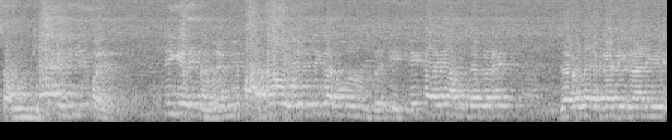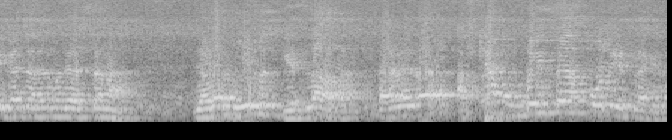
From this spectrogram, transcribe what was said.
संख्या घेतली पाहिजे ती घेत नाही. म्हणजे मी माझा वैयक्तिक अनुभव सांगतो. एकेकाळी आमच्याकडे ज्यावेळेला एका ठिकाणी एका चॅनलमध्ये असताना ज्यावेळेला पोल घेतला होता त्यावेळेला अख्ख्या मुंबईचा पोल घेतला गेला.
